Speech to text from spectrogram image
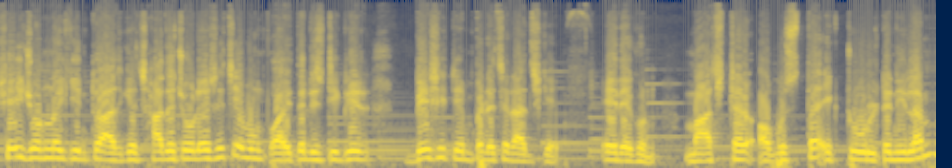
সেই জন্যই কিন্তু আজকে ছাদে চলে এসেছে এবং পঁয়তাল্লিশ ডিগ্রির বেশি টেম্পারেচার আজকে। এই দেখুন, মাছটার অবস্থা, একটু উল্টে নিলাম।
